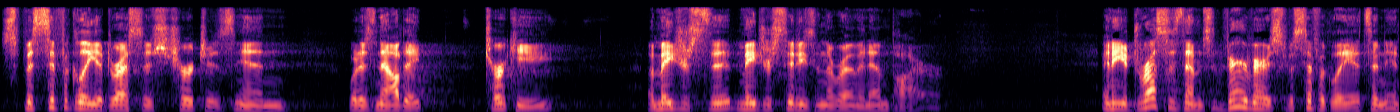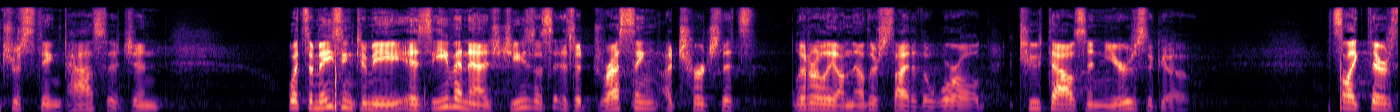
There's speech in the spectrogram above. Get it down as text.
specifically addresses churches in what is nowadays Turkey, a major, major cities in the Roman Empire. And he addresses them very, very specifically. It's an interesting passage. And what's amazing to me is even as Jesus is addressing a church that's literally on the other side of the world 2,000 years ago, it's like there's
